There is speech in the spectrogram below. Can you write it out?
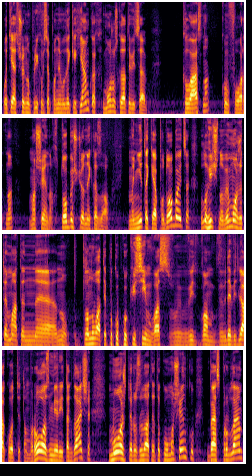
от я щойно приїхався по невеликих ямках, можу сказати від себе: класна, комфортна машина. Хто би що не казав. Мені таке подобається. Логічно, ви можете мати не ну планувати покупку Q7, вас від вам буде відлякувати там розмір і так далі. Можете розглядати таку машинку без проблем,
